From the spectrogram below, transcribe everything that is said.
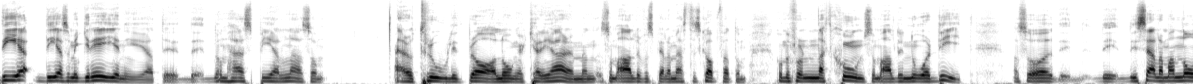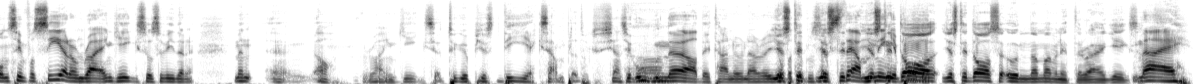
det, det som är grejen är ju att det, de här spelarna som är otroligt bra, långa karriärer men som aldrig får spela mästerskap för att de kommer från en nation som aldrig når dit. Alltså det, det, det är sällan man någonsin får se dem, Ryan Giggs och så vidare. Men eh, ja, Ryan Giggs, jag tog upp just det exemplet också, det känns ju Ja. onödigt här nu när du Just, jobbat upp just, stämning just, idag, just idag så undrar man väl inte Ryan Giggs Nej,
